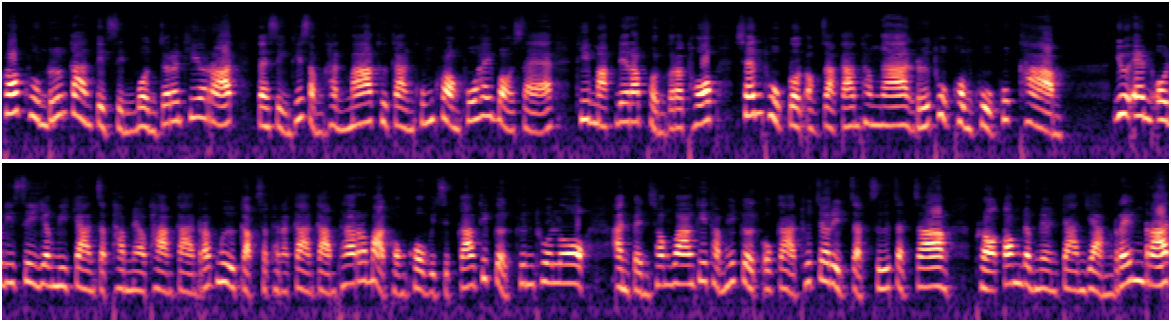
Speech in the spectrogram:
ครอบคลุมเรื่องการติดสินบนเจ้าหน้าที่รัฐ แต่สิ่งที่สำคัญมากคือการคุ้มครองผู้ให้บาะแสที่มักได้รับผลกระทบ เช่น ถูกปลดออกจากการทำงาน หรือถูกข่มขู่คุกคาม UNODC ยังมีการจัดทำแนวทางการรับมือกับสถานการณ์การแพร่ระบาดของโควิด -19 ที่เกิดขึ้นทั่วโลก อันเป็นช่องว่างที่ทำให้เกิดโอกาสทุจริตจัดซื้อจัดจ้าง เพราะต้องดำเนินการอย่างเร่งรัด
